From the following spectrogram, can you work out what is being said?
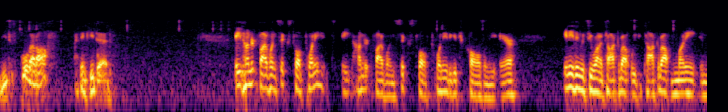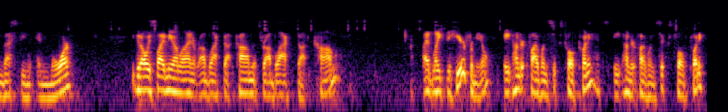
you just pull that off? I think he did. 800 516 1220. It's 800 516 1220 to get your calls on the air. Anything that you want to talk about, we can talk about money, investing, and more. You can always find me online at robblack.com. That's robblack.com. I'd like to hear from you. 800 516 1220. It's 800 516 1220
